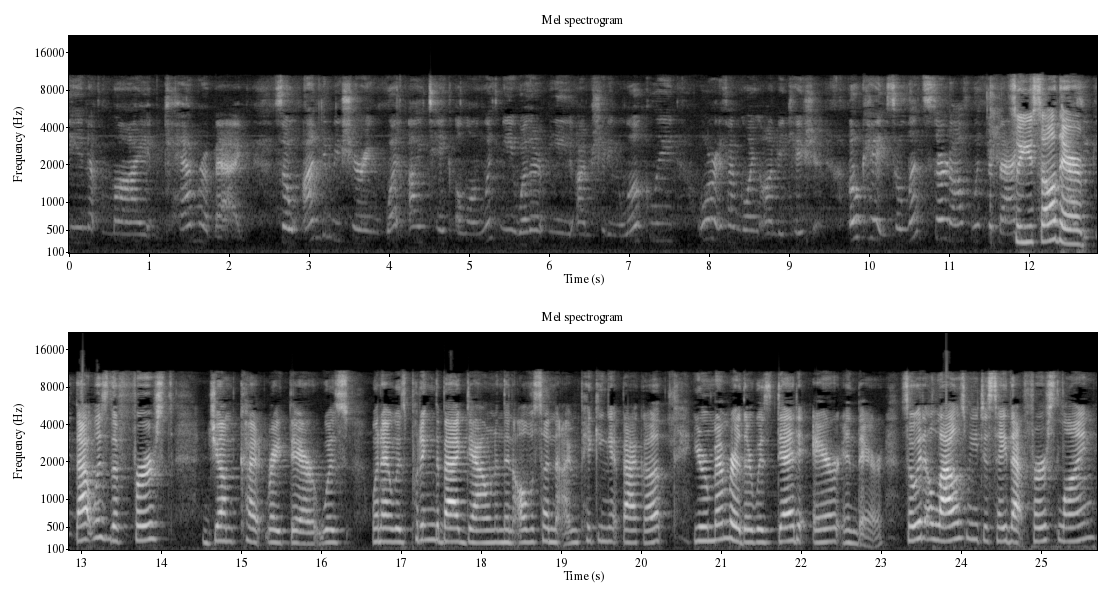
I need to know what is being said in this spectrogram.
in my camera bag. So I'm going to be sharing what I take along with me, whether it be I'm shooting locally or if I'm going on vacation. Okay, so let's start off with the bag. So you saw there, that was the first jump cut right there was when I was putting the bag down and then all of a sudden I'm picking it back up. You remember there was dead air in there. So it allows me to say that first line,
